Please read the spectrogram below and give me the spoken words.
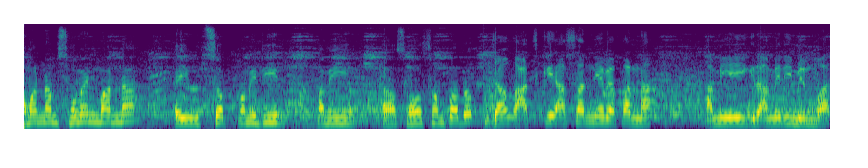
আমার নাম সোমেন মান্না এই উৎসব কমিটির আমি সহ সম্পাদক যাও আজকে আসার নিয়ে ব্যাপার না। আমি এই গ্রামেরই মেম্বার।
